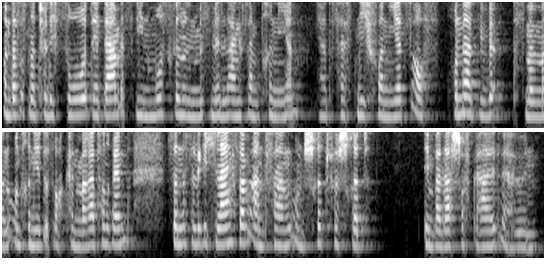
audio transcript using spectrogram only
Und das ist natürlich so, der Darm ist wie ein Muskel und den müssen wir langsam trainieren. Ja, das heißt nicht von jetzt auf 100, wie wir, dass man, wenn man untrainiert ist, auch kein Marathon rennt, sondern dass wir wirklich langsam anfangen und Schritt für Schritt den Ballaststoffgehalt erhöhen.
